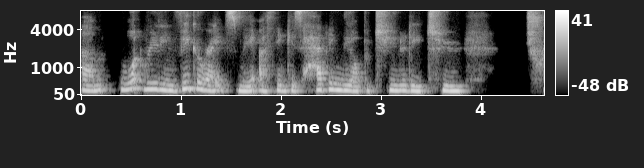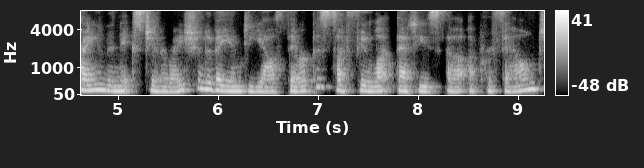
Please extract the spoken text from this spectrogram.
Um, what really invigorates me, I think, is having the opportunity to train the next generation of EMDR therapists. I feel like that is a, a profound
